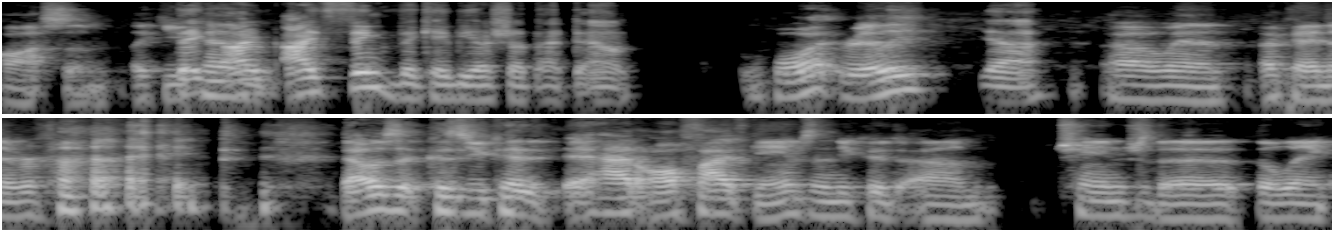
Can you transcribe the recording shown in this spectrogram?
awesome. Like you They, can I I think the KBO shut that down. what really? Yeah, Oh man. Okay, never mind. that was it because you could it had all five games and you could um change the the link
